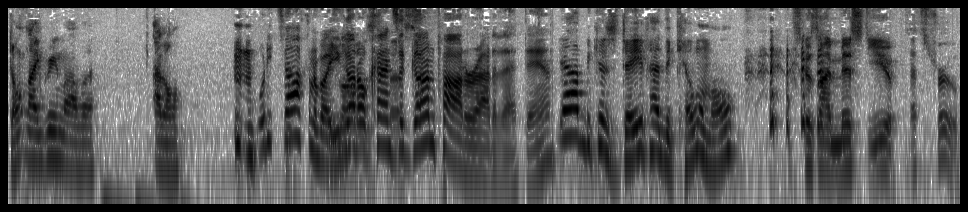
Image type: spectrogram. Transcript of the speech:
Don't like green lava at all. What are you talking about? You got all kinds best. of gunpowder out of that, Dan. Yeah, because Dave had to kill them all. It's because I missed you. That's true.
